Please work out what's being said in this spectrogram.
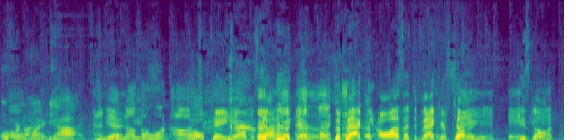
over oh my God. And Yeah, another it- one? Oh, Okay, he almost got him again. The back. Oh, I was like, the back air's coming. Okay. He's gone.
